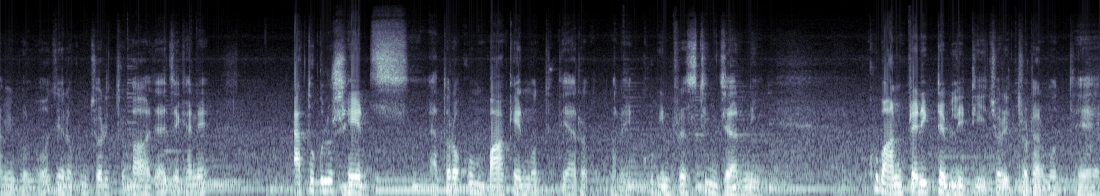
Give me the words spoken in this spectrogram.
আমি বলব যে এরকম চরিত্র পাওয়া যায় যেখানে এতগুলো শেডস এত রকম বাঁকের মধ্যে দিয়ে আরও মানে খুব ইন্টারেস্টিং জার্নি খুব আনপ্রেডিক্টেবিলিটি চরিত্রটার মধ্যে,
